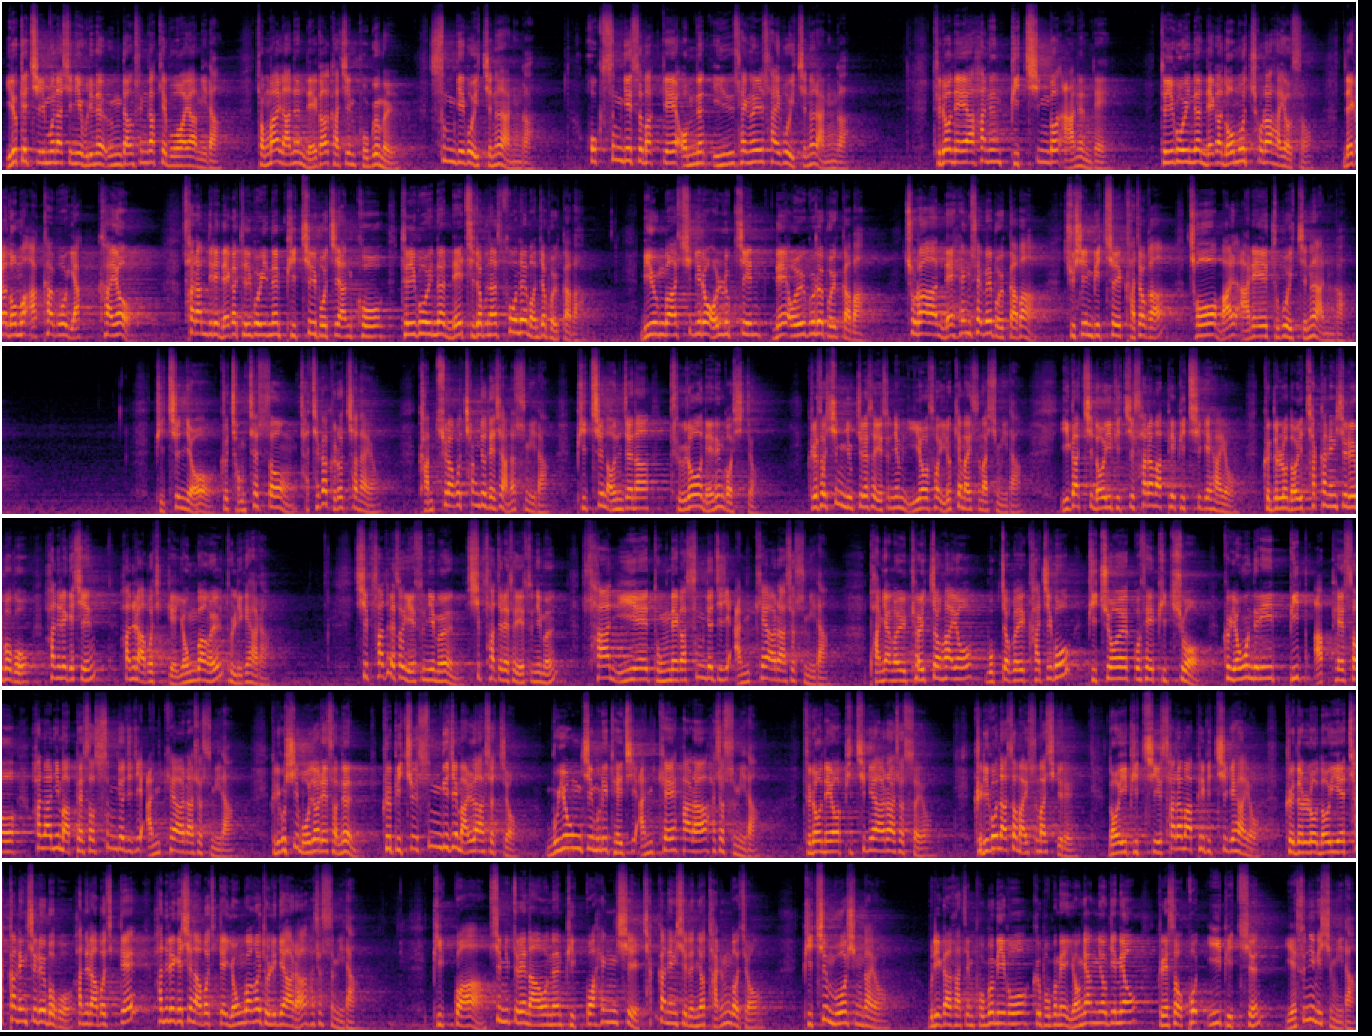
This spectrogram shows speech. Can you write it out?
이렇게 질문하시니 우리는 응당 생각해 보아야 합니다. 정말 나는 내가 가진 복음을 숨기고 있지는 않은가? 혹 숨길 수밖에 없는 인생을 살고 있지는 않은가? 드러내야 하는 빛인 건 아는데 들고 있는 내가 너무 초라하여서 내가 너무 악하고 약하여 사람들이 내가 들고 있는 빛을 보지 않고 들고 있는 내 지저분한 손을 먼저 볼까봐 미움과 시기로 얼룩진 내 얼굴을 볼까봐 초라한 내 행색을 볼까봐 주신 빛을 가져가 저 말 아래에 두고 있지는 않은가? 빛은요 그 정체성 자체가 그렇잖아요. 감추라고 창조되지 않았습니다. 빛은 언제나 드러내는 것이죠 그래서 16절에서 예수님은 이어서 이렇게 말씀하십니다. 이같이 너희 빛이 사람 앞에 비치게 하여 그들로 너희 착한 행실을 보고 하늘에 계신 하늘 아버지께 영광을 돌리게 하라. 14절에서 예수님은 14절에서 예수님은 산 위에 동네가 숨겨지지 않게 하라 하셨습니다. 방향을 결정하여 목적을 가지고 비추어야 할 곳에 비추어 그 영혼들이 빛 앞에서 하나님 앞에서 숨겨지지 않게 하라 하셨습니다. 그리고 15절에서는 그 빛을 숨기지 말라 하셨죠. 무용지물이 되지 않게 하라 하셨습니다. 드러내어 비치게 하라 하셨어요. 그리고 나서 말씀하시기를 너희 빛이 사람 앞에 비치게 하여 그들로 너희의 착한 행실을 보고 하늘 아버지께 하늘에 계신 아버지께 영광을 돌리게 하라 하셨습니다. 빛과 16절에 나오는 빛과 행실, 착한 행실은요 다른 거죠. 빛은 무엇인가요? 우리가 가진 복음이고 그 복음의 영향력이며 그래서 곧 이 빛은 예수님이십니다.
